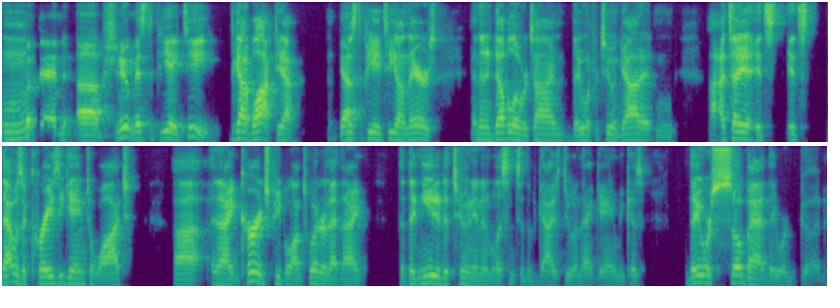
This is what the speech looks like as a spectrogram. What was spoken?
mm-hmm. but then uh, Chanute missed the PAT. They got it blocked. Yeah, yeah, missed the PAT on theirs, and then in double overtime, they went for two and got it. And I, I tell you, it's it's that was a crazy game to watch. Uh, and I encouraged people on Twitter that night that they needed to tune in and listen to the guys doing that game because they were so bad they were good.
